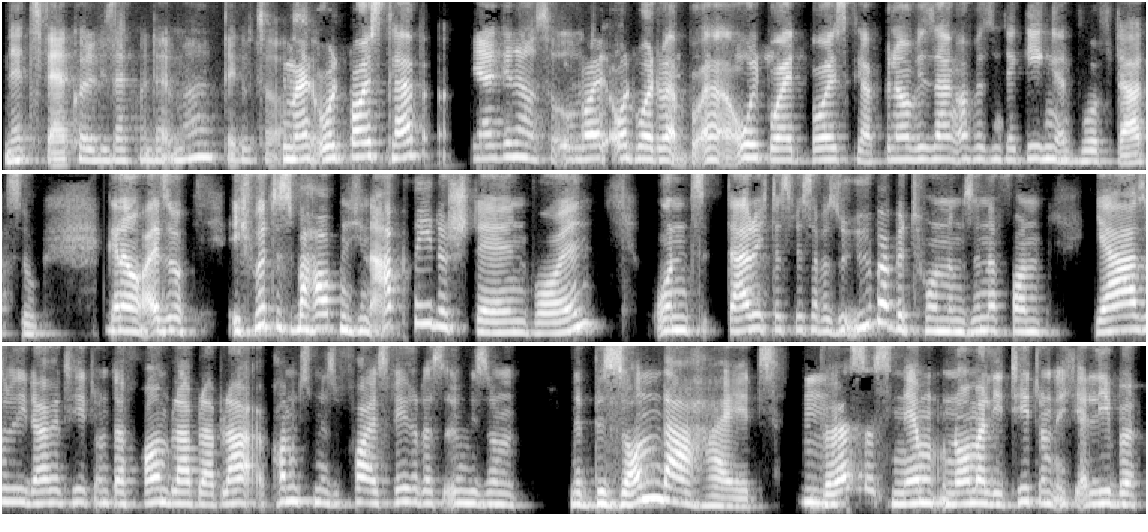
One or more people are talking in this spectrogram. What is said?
Netzwerk oder wie sagt man da immer? Da gibt's auch. Ich meine Old Boys Club? Ja, genau, so Old, Old, Old, äh, Old White Boys Club. Genau, wir sagen auch, wir sind der Gegenentwurf dazu. Genau, also ich würde es überhaupt nicht in Abrede stellen wollen. Und dadurch, dass wir es aber so überbetonen im Sinne von, ja, Solidarität unter Frauen, bla bla bla, kommt es mir so vor, als wäre das irgendwie so ein, eine Besonderheit mhm. versus Normalität. Und ich erlebe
